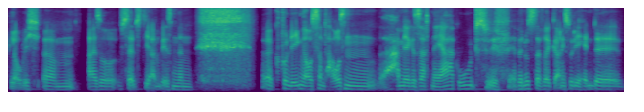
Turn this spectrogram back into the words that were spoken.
glaube ich. Ähm, also selbst die anwesenden äh, Kollegen aus Sandhausen haben ja gesagt, na ja, gut, er benutzt da vielleicht gar nicht so die Hände,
